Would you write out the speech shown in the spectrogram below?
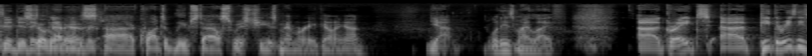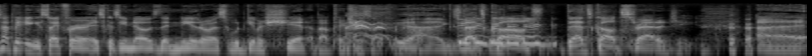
do Still got his uh, quantum leap style Swiss cheese memory going on. Yeah, what is my life? Uh, great. Uh, Pete, the reason he's not picking Cypher is because he knows that neither of us would give a shit about picking Cypher. yeah, exactly. That's called that's called strategy. Uh,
